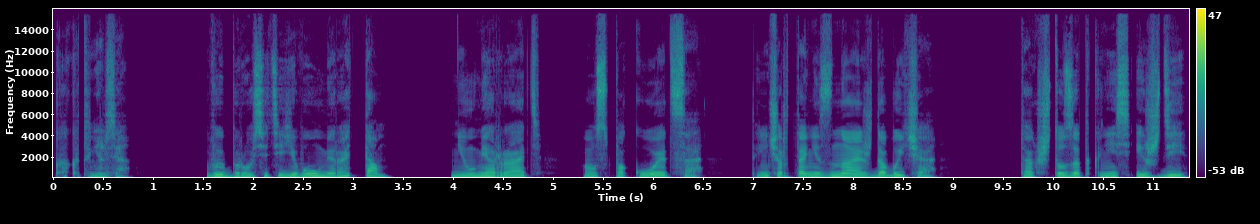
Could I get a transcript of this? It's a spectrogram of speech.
Как это нельзя? Вы бросите его умирать там? Не умирать, а успокоиться. Ты ни черта не знаешь, добыча. Так что заткнись и жди.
